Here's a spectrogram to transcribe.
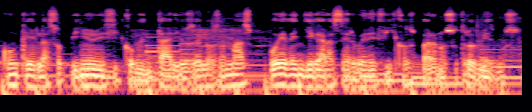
con que las opiniones y comentarios de los demás pueden llegar a ser benéficos para nosotros mismos.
